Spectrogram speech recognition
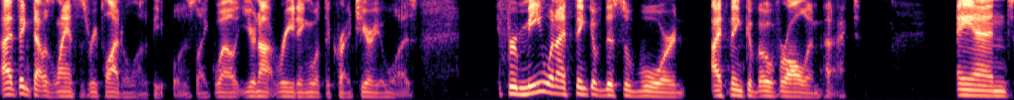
I think that was Lance's reply to a lot of people is like, well, you're not reading what the criteria was. For me, when I think of this award, I think of overall impact. And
